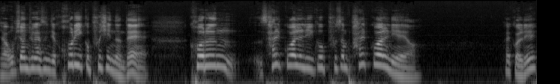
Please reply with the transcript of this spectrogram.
자 옵션 중에서 이제 콜이 있고 풋이 있는데 콜은 살 권리고 풋은 팔 권리예요. 팔 권리.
